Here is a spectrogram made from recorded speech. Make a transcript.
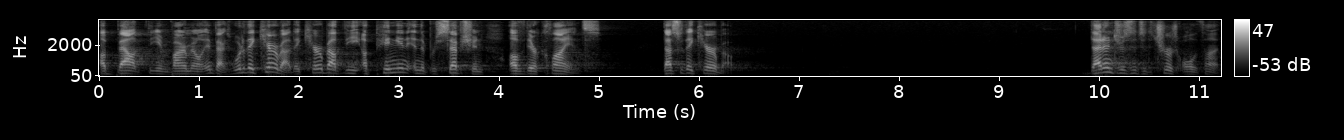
about the environmental impacts. What do they care about? They care about the opinion and the perception of their clients. That's what they care about. That enters into the church all the time.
